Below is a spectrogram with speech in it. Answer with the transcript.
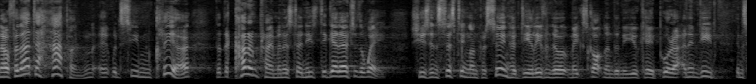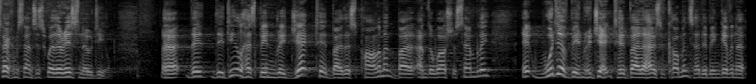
Now, for that to happen, it would seem clear that the current Prime Minister needs to get out of the way. She's insisting on pursuing her deal, even though it makes Scotland and the UK poorer, and indeed in circumstances where there is no deal. Uh, the, the deal has been rejected by this Parliament by, and the Welsh Assembly. It would have been rejected by the House of Commons had it been given a,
